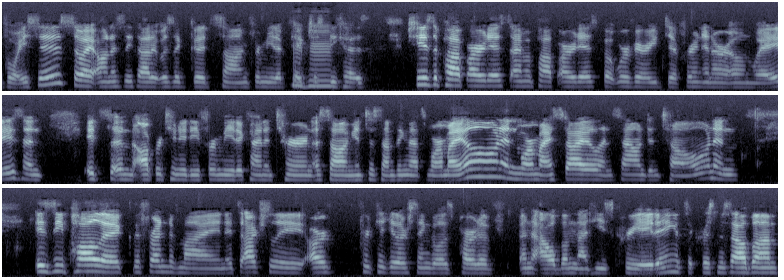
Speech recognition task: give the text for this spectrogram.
voices. So I honestly thought it was a good song for me to pick, just Mhm. because she is a pop artist. I'm a pop artist, but we're very different in our own ways, and it's an opportunity for me to kind of turn a song into something that's more my own and more my style and sound and tone. And Izzy Pollock, the friend of mine, it's actually our particular single is part of an album that he's creating. It's a Christmas album,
